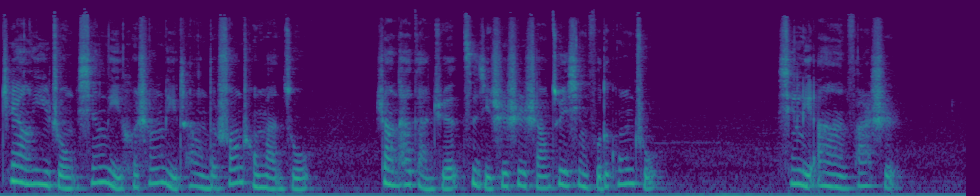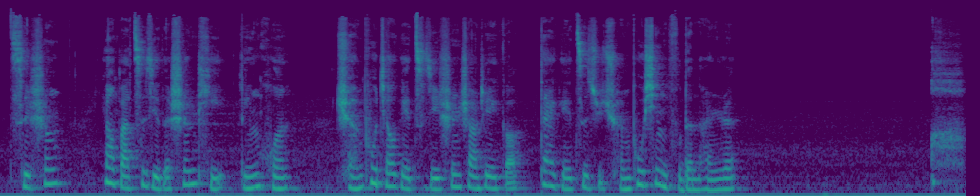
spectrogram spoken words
这样一种心理和生理上的双重满足。让他感觉自己是世上最幸福的公主，心里暗暗发誓，此生要把自己的身体、灵魂全部交给自己身上这个带给自己全部幸福的男人。啊，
